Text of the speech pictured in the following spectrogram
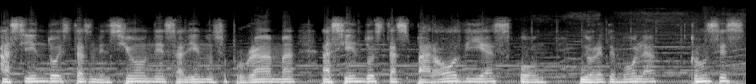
haciendo estas menciones, saliendo en su programa, haciendo estas parodias con Loret de Mola. Entonces,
